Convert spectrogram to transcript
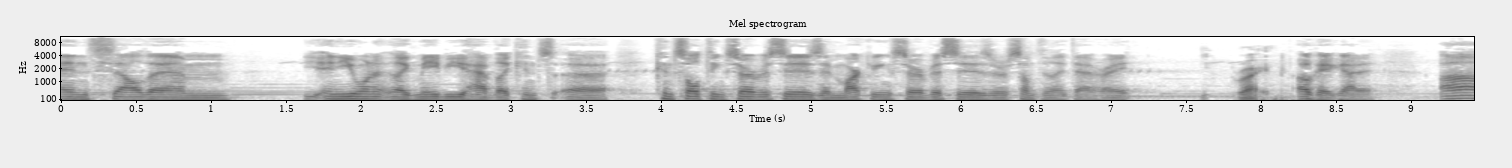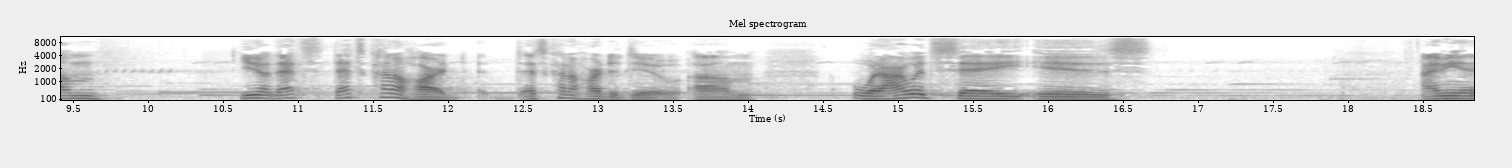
and sell them, and you want to like maybe you have like cons- uh, consulting services and marketing services or something like that, right? Right. Okay, got it. Um, you know that's that's kind of hard. That's kind of hard to do. Um, what I would say is, I mean,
